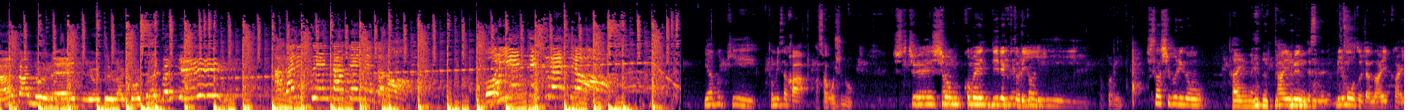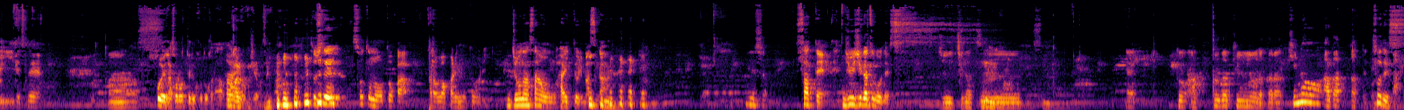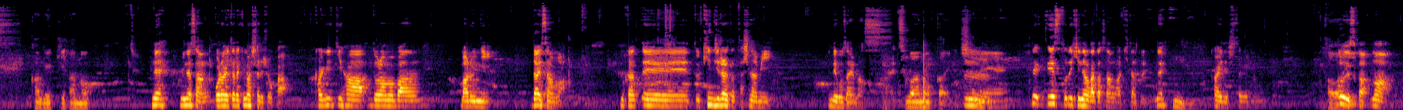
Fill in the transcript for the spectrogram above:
ただのレディオではございませんアガリスクエンターテインメントのオリエンテスラジ矢吹富坂朝越の、シチュエーションコメンディレクトリー。やっぱり、久しぶりの対面対面ですね。リモートじゃない回ですね。声が揃ってることからわかるかもしれませんが、そして外の音がからお分かりの通りジョナサン音が入っておりますが。よいしょさて11月号です。11月ですね、えっとアップが金曜だから昨日上がったってことか？そうです。過激派の。ね皆さんご覧いただきましたでしょうか？過激派ドラマ版丸2第3話。むかえー、っと禁じられたたしなみでございます、ツアーの会でしたね、でゲストで雛形さんが来たというねうん。回でしたけども。どうですか？まあ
